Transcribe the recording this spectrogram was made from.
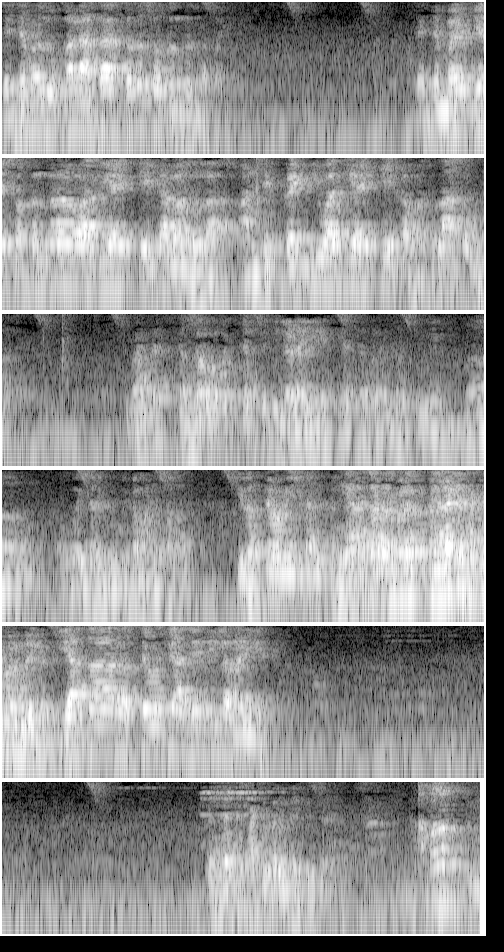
त्याच्यामुळे लोकांना आता असताना स्वतंत्रता पाहिजे त्याच्यामुळे जे स्वतंत्रवादी आहेत ते एका बाजूला आणि जे कैदीवादी आहेत ते एका बाजूला असं होणार. भारतात संघाबाबतची आपली जी लढाई आहे ती आतापर्यंत तुम्ही वैचारिक भूमिका मांडत आहात की रस्त्यावर येईल आणि संघाच्या साठीपर्यंत-? ही आता रस्त्यावरती आलेली लढाई आहे संघाच्या पाठीपर्यंत येईल आम्हाला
